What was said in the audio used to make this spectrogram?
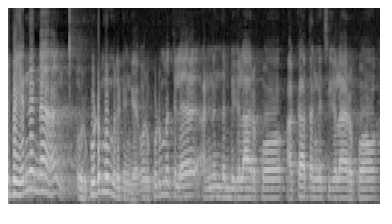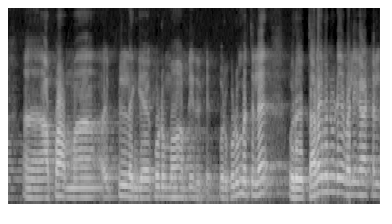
இப்போ என்னன்னா ஒரு குடும்பம் இருக்குங்க. ஒரு குடும்பத்தில் அண்ணன் தம்பிகளா இருப்போம் அக்கா தங்கச்சிகளா இருப்போம் அப்பா அம்மா பிள்ளைங்க குடும்பம் அப்படி இருக்கு. ஒரு குடும்பத்தில் ஒரு தலைவனுடைய வழிகாட்டல்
